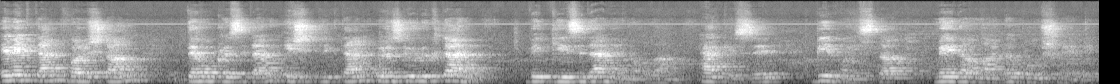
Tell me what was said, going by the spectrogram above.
Emekten, barıştan, demokrasiden, eşitlikten, özgürlükten ve geziden yana olan herkesi 1 Mayıs'ta meydanlarda buluşmaya bekliyoruz.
